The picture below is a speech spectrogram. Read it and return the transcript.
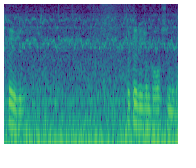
8대1이 8대1이 좀 버겁습니다.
